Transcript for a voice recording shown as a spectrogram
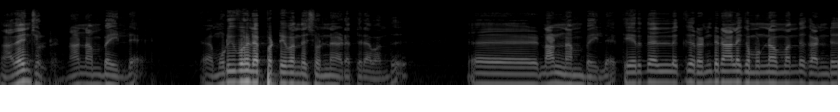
நான் அதையும் சொல்கிறேன் நான் நம்ப இல்லை முடிவுகளை பற்றி வந்து சொன்ன இடத்துல வந்து நான் நம்ப இல்லை தேர்தலுக்கு ரெண்டு நாளைக்கு முன்ன வந்து கண்டு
